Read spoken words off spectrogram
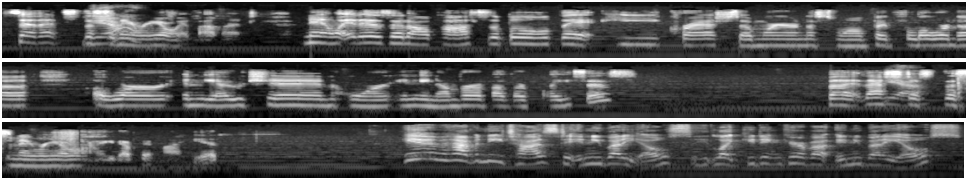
So that's the Yeah. scenario in moment. Now, it is at all possible that he crashed somewhere in a swamp in Florida or in the ocean or any number of other places. But that's Yeah. just the scenario I made up in my head. He didn't have any ties to anybody else. Like he didn't care about anybody else.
